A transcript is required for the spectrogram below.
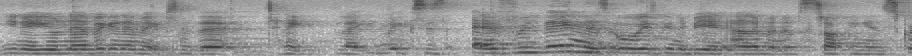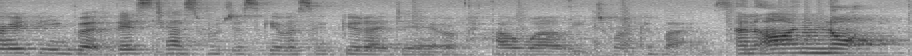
you know you're never going to mix it that take like mixes everything. There's always going to be an element of stopping and scraping, but this test will just give us a good idea of how well each one combines. And I'm not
